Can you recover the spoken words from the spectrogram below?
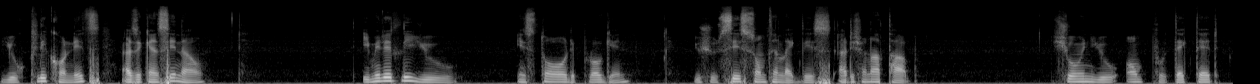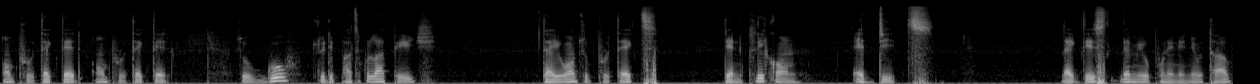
you click on it. As you can see now immediately you install the plugin you should see something like this additional tab showing you unprotected unprotected unprotected. So go to the particular page that you want to protect then click on edit. Like this let me open in a new tab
